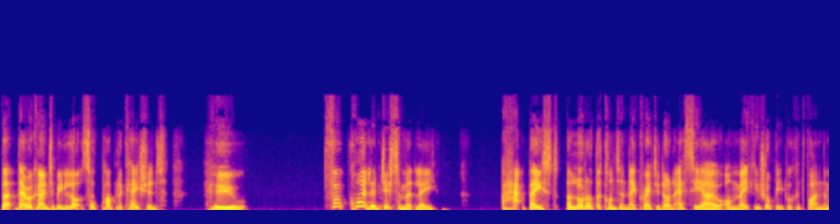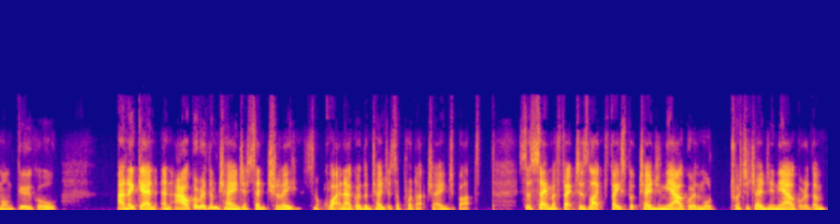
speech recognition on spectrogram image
But there are going to be lots of publications who, for quite legitimately, based a lot of the content they created on SEO on making sure people could find them on Google. And again, an algorithm change essentially. It's not quite an algorithm change, it's a product change, but it's the same effect as like Facebook changing the algorithm or Twitter changing the algorithm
